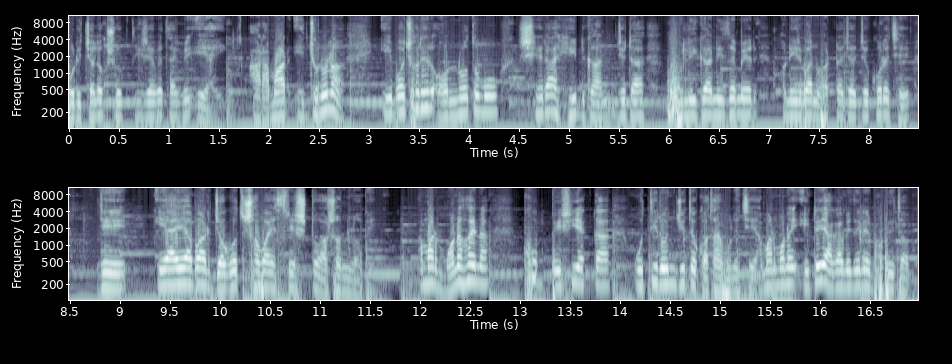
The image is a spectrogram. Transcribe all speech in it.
পরিচালক শক্তি হিসাবে থাকবে এআই। আর আমার এর জন্য না এবছরের অন্যতম সেরা হিট গান যেটা হুলিগানিজমের অনির্বাণ ভট্টাচার্য করেছে, যে এআই আবার জগৎ সবাই শ্রেষ্ঠ আসন লবে। আমার মনে হয় না, খুব বেশি একটা অতিরঞ্জিত কথা বলেছে। আমার মনে হয় এটাই আগামী দিনের ভবিতব্য।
